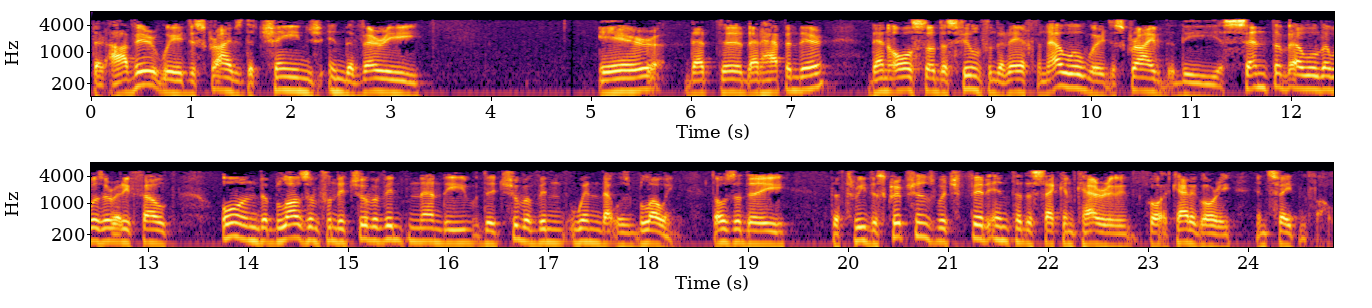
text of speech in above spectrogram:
der Avir, where it describes the change in the very air that uh, that happened there. Then also the film from the Reich von Elul, where it described the scent of Elul that was already felt, and the blossom from the Tshuva wind and the the Tshuva wind, that was blowing. Those are the the three descriptions which fit into the second category in Zweitenfall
